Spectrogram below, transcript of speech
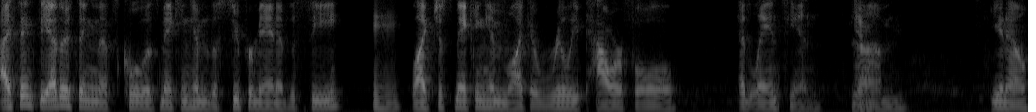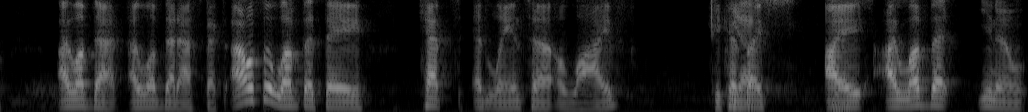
I think the other thing that's cool is making him the Superman of the sea. Mhm. Like just making him like a really powerful Atlantean. Yeah. Um, you know, I love that. I love that aspect. I also love that they kept Atlanna alive because yes. I I Yes. I love that, you know,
